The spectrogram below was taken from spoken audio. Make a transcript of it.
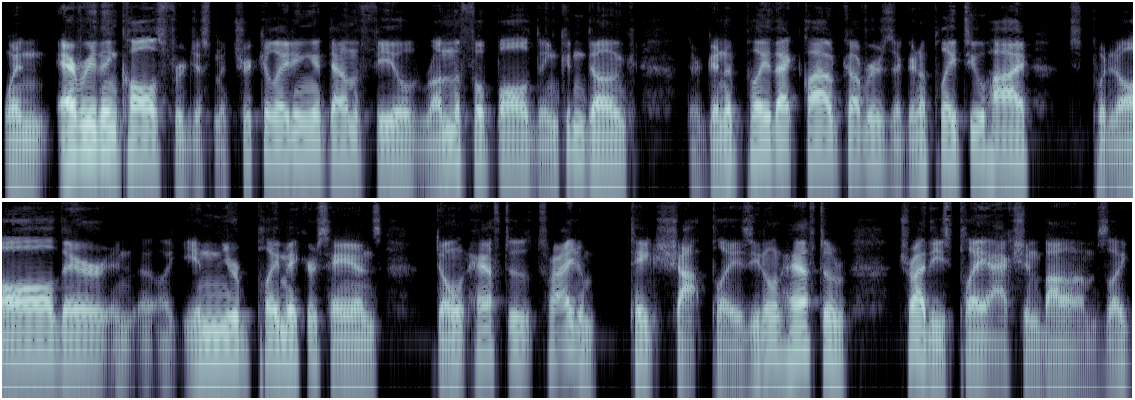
When everything calls for just matriculating it down the field, run the football, dink and dunk, they're going to play that cloud covers. They're going to play too high. Just put it all there in uh, like in your playmaker's hands. Don't have to try to take shot plays. You don't have to try these play action bombs. Like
